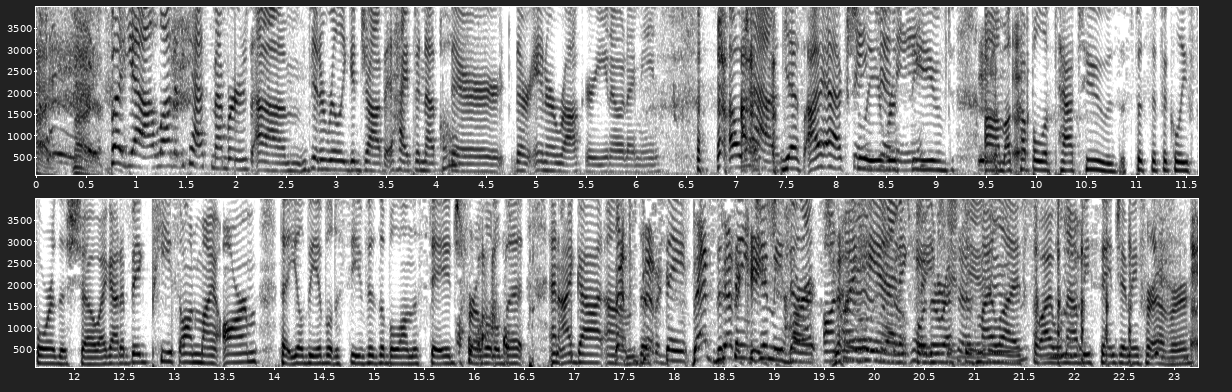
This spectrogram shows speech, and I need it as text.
right, all right. But yeah, a lot of the cast members um, did a really good job at hyping up oh. their their inner rocker. You know what I mean? Oh yeah. Yes, I actually received um, a couple of tattoos specifically for the show. I got a big piece on my arm that you'll be able to see visible on the stage for a little bit, and I got um, That's the dedic- Saint that's the Saint. Jimmy heart on my hand for the rest of my life. So I will now be Saint Jimmy forever.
